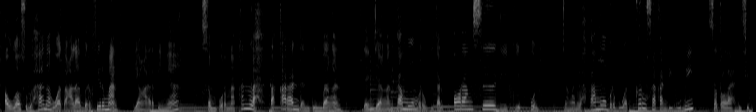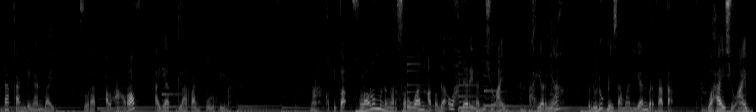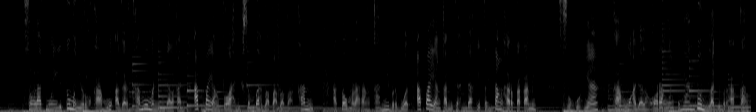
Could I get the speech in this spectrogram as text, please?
Allah Subhanahu wa taala berfirman yang artinya sempurnakanlah takaran dan timbangan dan jangan kamu merugikan orang sedikit pun Janganlah kamu berbuat kerusakan di bumi setelah diciptakan dengan baik. Surat Al-A'raf ayat 85. Nah, ketika selalu mendengar seruan atau dakwah dari Nabi Syuaib, akhirnya penduduk desa Madian berkata, "Wahai Syuaib, Sholatmu itu menyuruh kamu agar kamu meninggalkan apa yang telah disembah bapak-bapak kami atau melarang kami berbuat apa yang kami kehendaki tentang harta kami. Sesungguhnya kamu adalah orang yang penyantun lagi berakal.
